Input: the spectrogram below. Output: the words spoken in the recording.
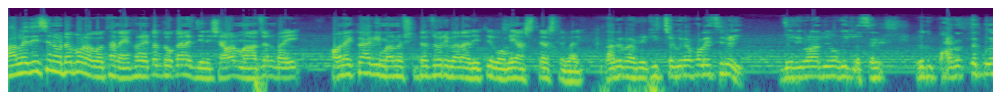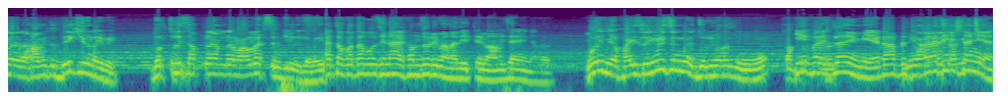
পালে দিয়েছেন ওটা বড় কথা না এখন এটা দোকানের জিনিস। আমার মহাজন ভাই অনেক রাগি মানুষ এটা জরিমানা দিতে উনি আসতে আসতে ভাই। আরে ভাই কি ইচ্ছা করে ফলাইছি ভাই। জরিমানা দিব কি করছেন? কিন্তু ভারতে তো আমি তো দেখিও নাই ভাই। ধরতলি আপনি আপনি মাল রাখছেন কি লিখে ভাই? এত কথা বলছি না এখন জরিমানা দিতে আমি জানি না ভাই। ওই মিয়া ফাইজ লাগিয়েছেন মিয়া জরিমানা মিয়া। কি ফাইজলামি মেয়ে? এটা আপনি জিনিস না মেয়ে?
